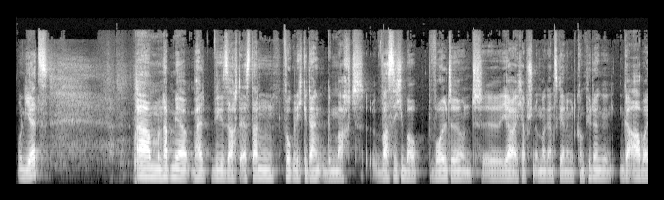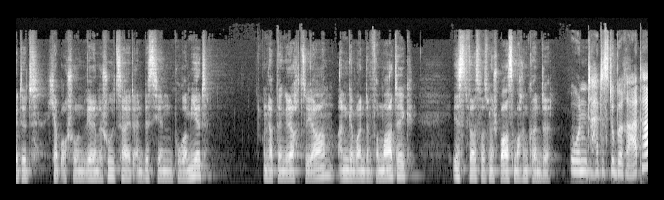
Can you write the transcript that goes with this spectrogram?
und jetzt? Ähm, und habe mir halt, wie gesagt, erst dann wirklich Gedanken gemacht, was ich überhaupt wollte. Und äh, ja, ich habe schon immer ganz gerne mit Computern ge gearbeitet. Ich habe auch schon während der Schulzeit ein bisschen programmiert und habe dann gedacht, so ja, angewandte Informatik ist was, was mir Spaß machen könnte. Und hattest du Berater?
